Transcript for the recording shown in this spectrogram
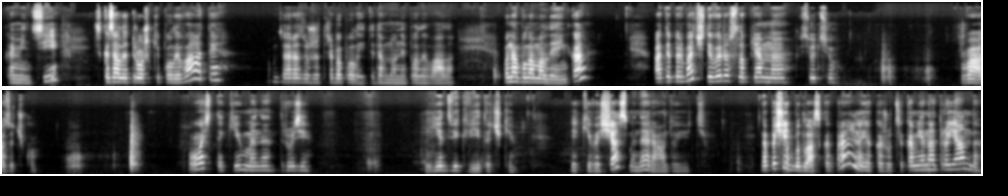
камінці. Сказали трошки поливати. Зараз уже треба полити, давно не поливала. Вона була маленька. А тепер, бачите, виросла прямо на всю цю вазочку. Ось такі в мене, друзі, є дві квіточки, які весь час мене радують. Напишіть, будь ласка, правильно я кажу, це кам'яна троянда?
